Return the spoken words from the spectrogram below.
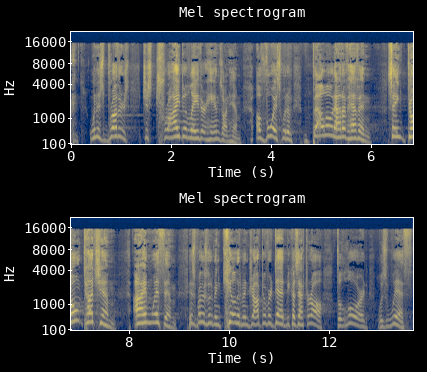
when his brothers just tried to lay their hands on him, a voice would have bellowed out of heaven saying, Don't touch him. I'm with him. His brothers would have been killed and been dropped over dead because, after all, the Lord was with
